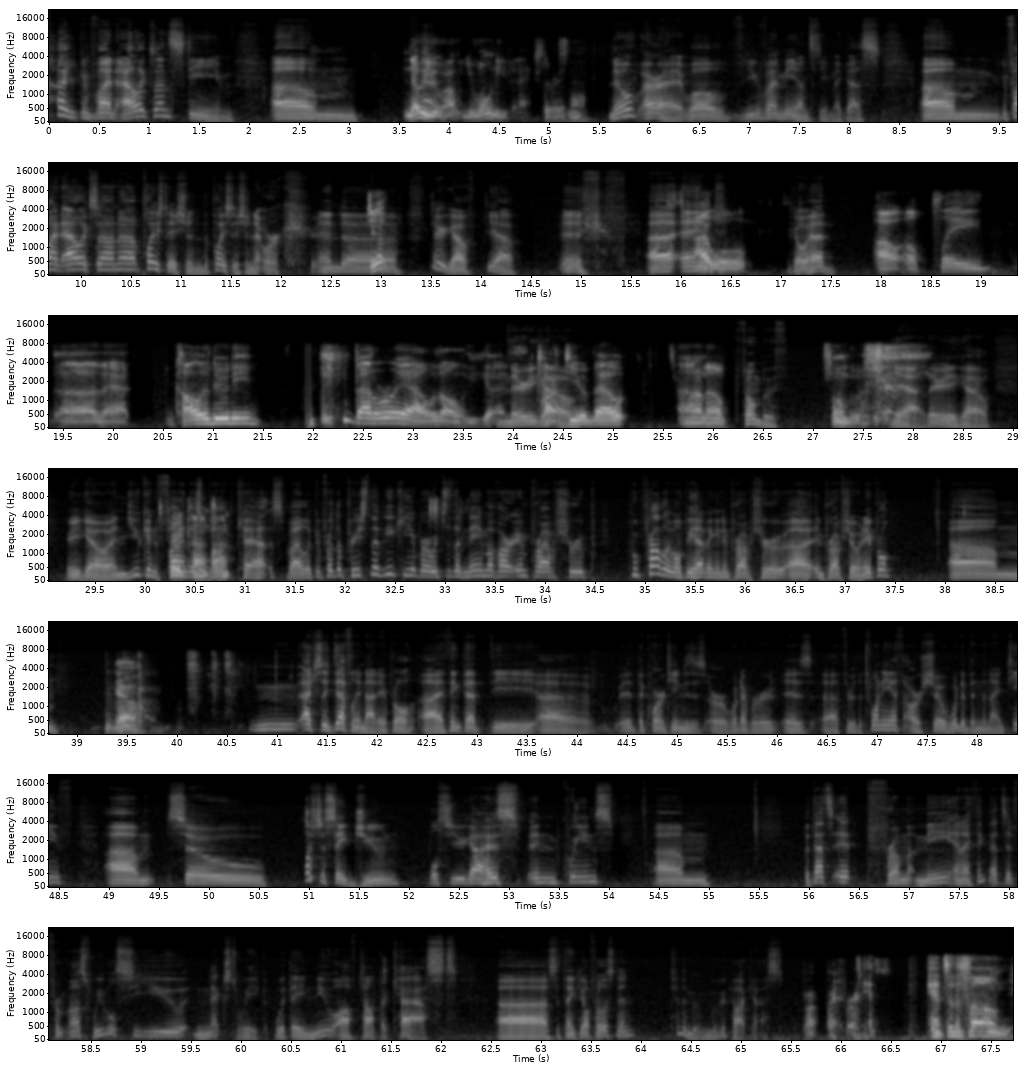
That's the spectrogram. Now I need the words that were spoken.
know. you can find Alex on Steam. Um, No, you won't. You won't even actually right now. No, all right. Well, you can find me on Steam, I guess. Um, you can find Alex on uh, PlayStation, the PlayStation Network, and uh, Yep. there you go. Yeah. Uh, and I will. go ahead. I'll, I'll play uh, that Call of Duty Battle Royale with all of you guys. There you Talk go. Talk to you about. I don't know. Phone booth. Phone booth. Yeah, there you go. There you go. And you can great find this content. podcast by looking for the Priest and the Beekeeper, which is the name of our improv troupe, who probably won't be having an improv tru- uh, improv show in April. Um, no. Mm, actually, definitely not April. Uh, I think that the uh, the quarantine is or whatever is uh, through the twentieth. Our show would have been the nineteenth. Um, so let's just say June. We'll see you guys in Queens. Um, but that's it from me, and I think that's it from us. We will see you next week with a new off-topic cast. Uh, so thank you all for listening to the Movie Movie Podcast. Bye, friends. Answer the phone.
